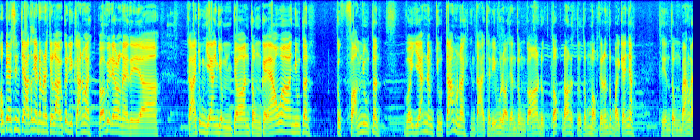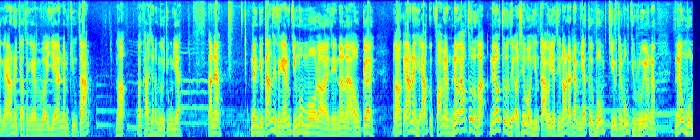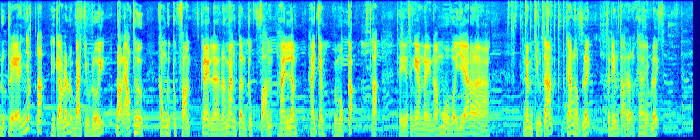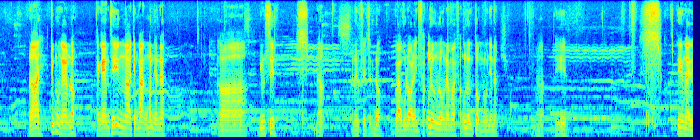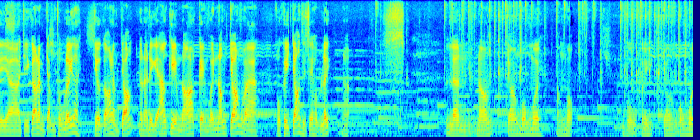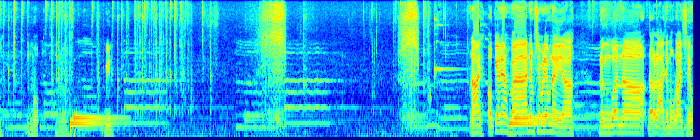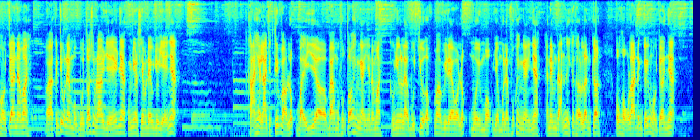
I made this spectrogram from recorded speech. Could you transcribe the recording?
Ok xin chào tất cả anh em đã trở lại với kênh Duy Khải em ơi. Và ở video lần này thì à, uh, Khải trung gian dùm cho anh Tùng cái áo uh, Newton Cực phẩm Newton Với giá 5 triệu 8 ở đây Hiện tại thời điểm vừa rồi thì anh Tùng có được top đó là từ top 1 cho đến top 7 cá nhân Thì anh Tùng bán lại cái áo này cho thằng em với giá 5 triệu 8 Đó và Khải sẽ là người trung gian. Đó anh em 5 triệu 8 thì thằng em chuyển mua mua rồi thì nó là ok đó cái áo này thì áo cực phẩm em. Nếu áo thường á nếu áo thường thì ở server hiện tại bây giờ thì nó đã nằm giá từ 4 triệu cho 4 triệu rưỡi rồi nè. Nếu mua được rẻ nhất á thì cao lắm là 3 triệu rưỡi. Đó là áo thường không được cực phẩm. Cái này là nó mang tên cực phẩm 25 200 và một cấp đó thì thằng em này nó mua với giá đó là 5 triệu 8 khá là hợp lý. Thời điểm tại rất là khá hợp lý. Rồi chúc mừng em luôn. Thằng em thiên ờ, trong bang của mình nha anh em ờ, uh, Yunsin đó anh em xem xích đồ và vừa rồi là phát lương luôn nè em ơi. Phát lương tuần luôn nha nè đó Thúy Yên. Yên này thì uh, chỉ có làm chậm thủ lý thôi chưa có làm chón. Nên là đi cái áo kim đó kèm với nón chón và vũ khí chón thì sẽ hợp lý. Đó. Lên nón chón 40 ấn 1 vũ khí chón 40 một. Pin. Rồi, ok anh em và anh em xem video này à, đừng quên à, đỡ lại cho một like sẽ ủng hộ chơi anh em ơi. Và kính chúc anh em một buổi tối xem live vui vẻ nha, cũng như là xem video vui vẻ nha. Khải hay live trực tiếp vào lúc 7 giờ 30 phút tối hàng ngày nha anh em ơi. Cũng như là buổi trưa up à, video vào lúc 11 giờ 15 phút hàng ngày nha. Anh em rảnh thì có thể lên kênh ủng hộ like đăng ký ủng hộ chơi nha.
